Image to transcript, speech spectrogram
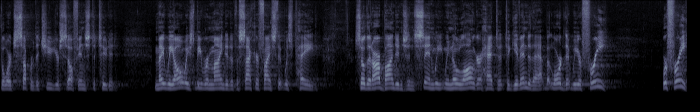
the Lord's Supper that you yourself instituted. May we always be reminded of the sacrifice that was paid so that our bondage and sin, we, we no longer had to, to give into that, but Lord, that we are free. We're free.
